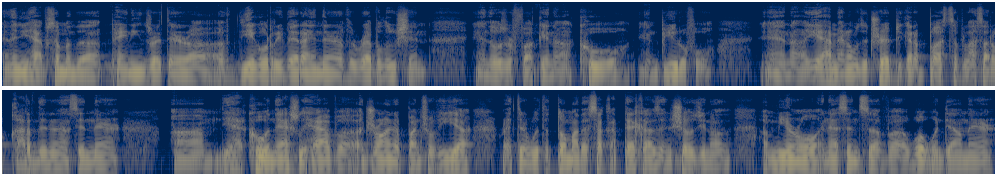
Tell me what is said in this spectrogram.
and then you have some of the paintings right there uh, of Diego Rivera in there of the revolution, and those are fucking uh, cool and beautiful, and uh, yeah, man, it was a trip. You got a bust of Lázaro Cárdenas in there. Um, yeah, cool. And they actually have a, a, drawing of Pancho Villa right there with the Toma de Zacatecas, and shows you know a mural in essence of uh, what went down there,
